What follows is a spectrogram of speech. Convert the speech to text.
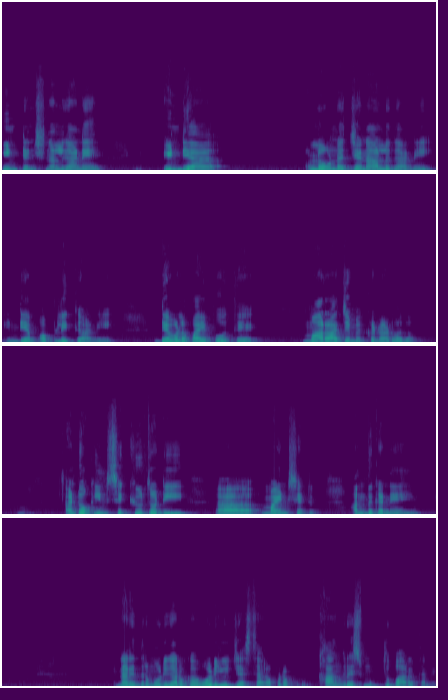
ఇంటెన్షనల్గానే ఇండియాలో ఉన్న జనాలు కానీ ఇండియా పబ్లిక్ కానీ డెవలప్ అయిపోతే మా రాజ్యం ఎక్కడ నడవదు. అంటే ఒక ఇన్సెక్యూర్ తోటి మైండ్ సెట్. అందుకనే నరేంద్ర మోడీ గారు ఒక వర్డ్ యూజ్ చేస్తారు అప్పుడప్పుడు కాంగ్రెస్ ముక్తు భారత్ అని.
